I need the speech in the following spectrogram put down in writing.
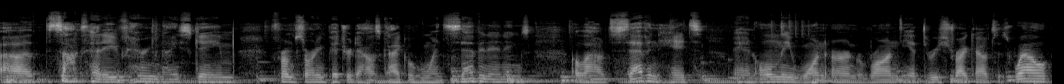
Uh, the Sox had a very nice game from starting pitcher Dallas Keuchel, who went seven innings, allowed seven hits, and only one earned run. He had three strikeouts as well.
